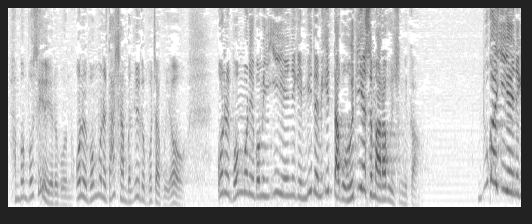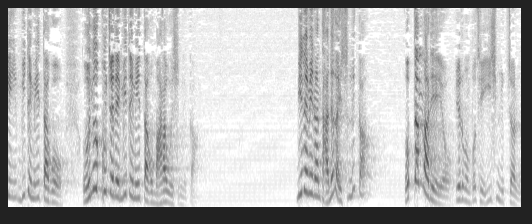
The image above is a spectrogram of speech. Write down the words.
한번 보세요, 여러분. 오늘 본문을 다시 한번 읽어보자고요. 오늘 본문에 보면 이 여인에게 믿음이 있다고 어디에서 말하고 있습니까? 누가 이 여인에게 믿음이 있다고 어느 구절에 믿음이 있다고 말하고 있습니까? 믿음이라는 단어가 있습니까? 없단 말이에요. 여러분 보세요. 26절.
